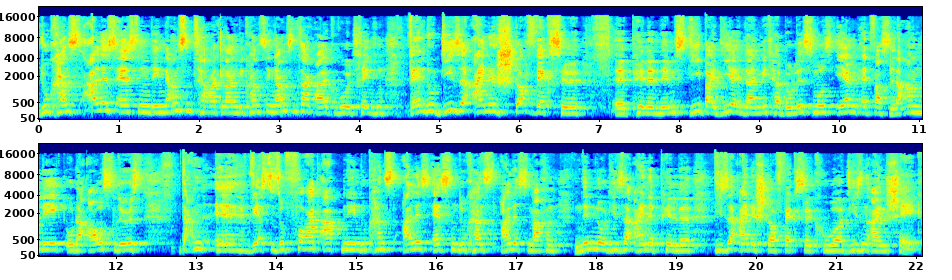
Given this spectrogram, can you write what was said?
du kannst alles essen den ganzen Tag lang, du kannst den ganzen Tag Alkohol trinken, wenn du diese eine Stoffwechselpille nimmst, die bei dir in deinem Metabolismus irgendetwas lahmlegt oder auslöst, dann äh, wirst du sofort abnehmen, du kannst alles essen, du kannst alles machen, nimm nur diese eine Pille, diese eine Stoffwechselkur, diesen einen Shake.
